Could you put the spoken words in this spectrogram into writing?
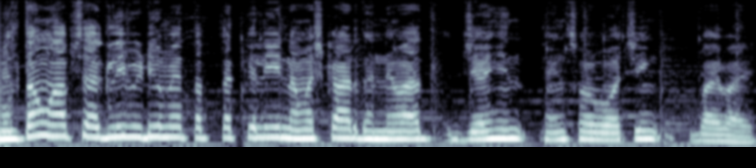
मिलता हूँ आपसे अगली वीडियो में, तब तक के लिए नमस्कार, धन्यवाद। जय Hind thanks for watching bye bye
